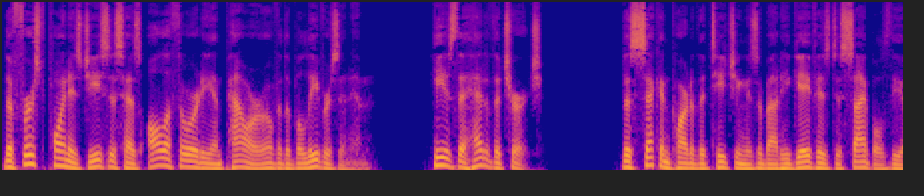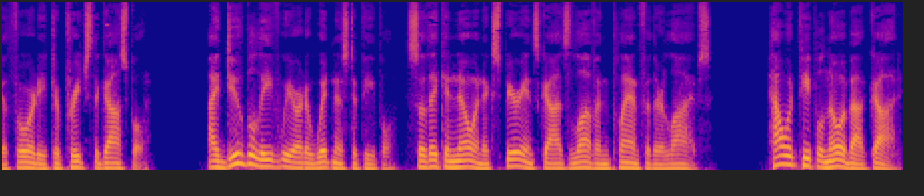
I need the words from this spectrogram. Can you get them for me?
The first point is Jesus has all authority and power over the believers in him. He is the head of the church. The second part of the teaching is about He gave His disciples the authority to preach the gospel. I do believe we are to witness to people, so they can know and experience God's love and plan for their lives. How would people know about God,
